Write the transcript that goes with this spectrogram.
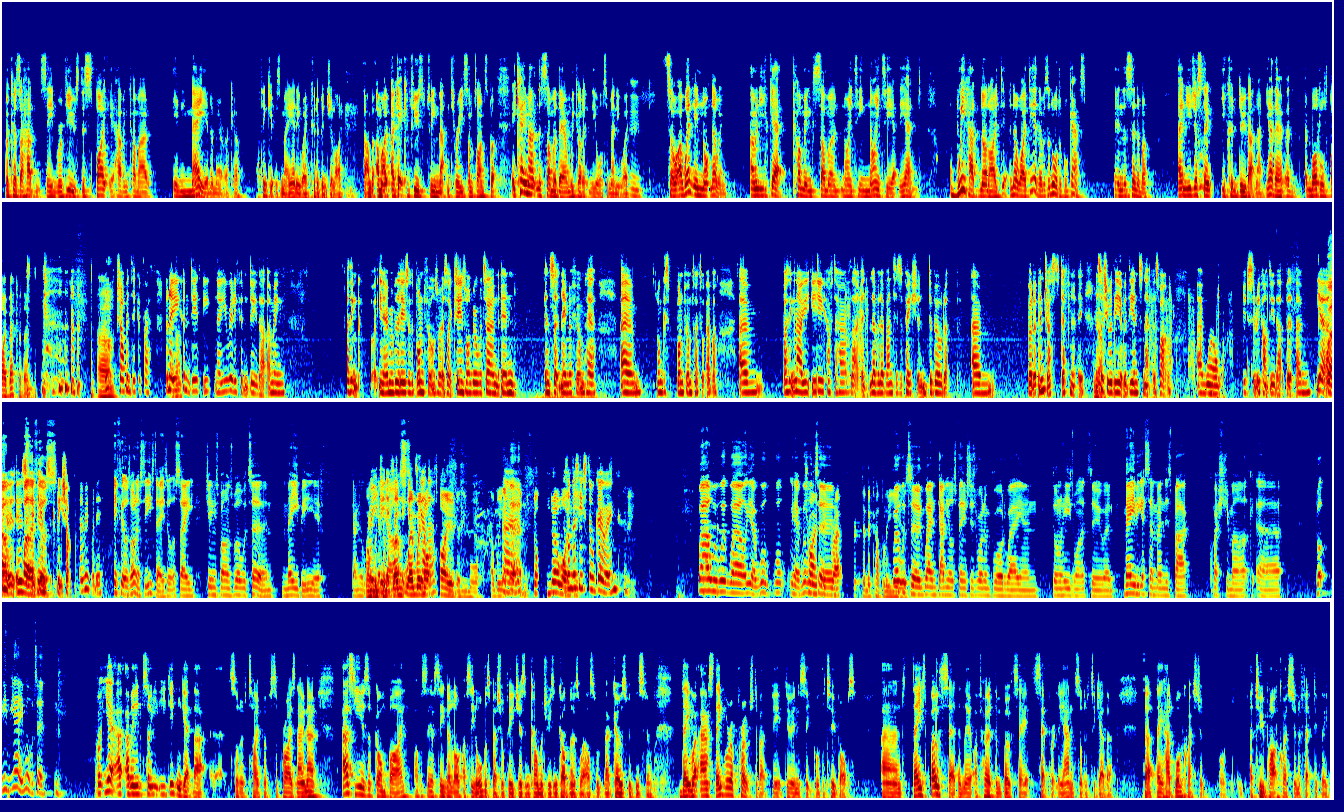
because I hadn't seen reviews despite it having come out in May in America. I think it was May anyway, could have been July. I'm, I, might, I get confused between that and 3 sometimes, but it came out in the summer there and we got it in the autumn anyway. So I went in not knowing. I mean, you get coming summer 1990 at the end. We had no idea, no idea there was an audible gasp in the cinema. And you just think you couldn't do that now. Yeah, they're uh, modelled by Becca then. um, Sharp intake of breath. But no, you Uh-huh. couldn't do. You, no, you really couldn't do that. I mean, I think you know. Remember the days of the Bond films where it's like James Bond will return in insert name of film here, um, longest Bond film title ever. Um, but I think now you, you do have to have that level of anticipation to build up, um, build up interest, definitely, Yeah. especially with the with the internet as well. Um, well, you just simply can't do that. But um, yeah, I think it, it was well, it it came as a complete shock to everybody. If it was honest these days, it would say James Bonds will return. Maybe if Daniel when, we can, when, when we're not tired anymore and we've No. got no idea. As long as he's still going. Well, we, we, well, yeah, we'll, we'll, yeah, we'll try and figure return. out script in a couple of years. We'll return when Daniel's finished his run on Broadway and done what he's wanted to, and maybe get Sam Mendes back. Question mark. Uh, but he, yeah, he will return. But yeah, I, I mean, so you, you didn't get that uh, sort of type of surprise now. Now, as years have gone by, obviously I've seen a lot. I've seen all the special features and commentaries, and God knows what else that goes with this film. They were asked, they were approached about doing a sequel, The Two Bobs, and they both said, and they, I've heard them both say it separately and sort of together, that they had one question or a two-part question, effectively.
